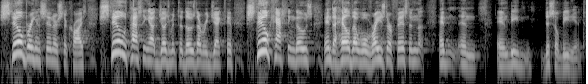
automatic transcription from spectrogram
still bringing sinners to Christ, still passing out judgment to those that reject him, still casting those into hell that will raise their fist and, and, and, and be disobedient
